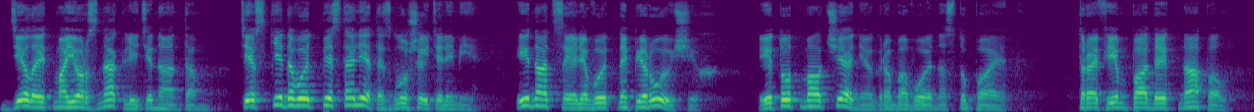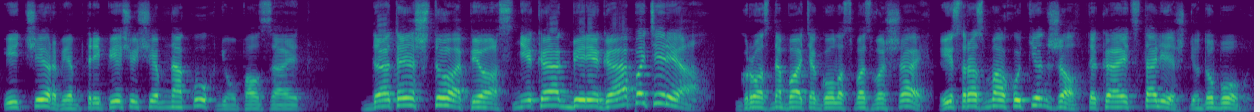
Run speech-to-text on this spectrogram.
Делает майор знак лейтенантам. Те вскидывают пистолеты с глушителями и нацеливают на пирующих. И тут молчание гробовое наступает. Трофим падает на пол и червем, трепещущим на кухню, уползает. «Да ты что, пес, никак берега потерял?» Грозно батя голос возвышает и с размаху кинжал тыкает столешню дубовую.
